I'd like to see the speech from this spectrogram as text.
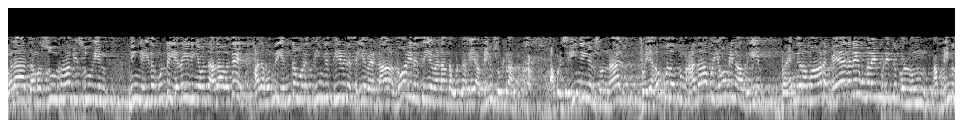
ஒலா தமசூஹா பிசூகின் நீங்க இதை கொண்டு எதையும் நீங்க வந்து அதாவது அதை வந்து எந்த ஒரு தீங்கு தீவினை செய்ய வேண்டாம் நோவினை செய்ய வேண்டாம் அந்த ஒட்டகை அப்படின்னு சொல்றாங்க. அப்படி செஞ்சீங்கன்னு சொன்னால் அதாபு யௌமின் பயங்கரமான வேதனை உங்களை பிடித்துக் கொள்ளும் அப்படின்னு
